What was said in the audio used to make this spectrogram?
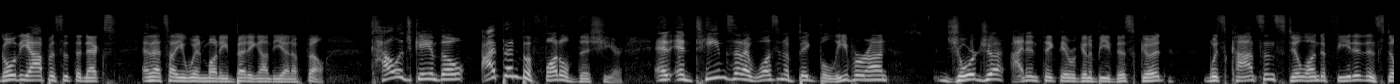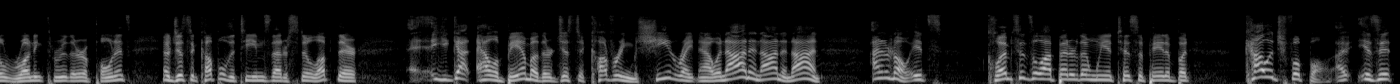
go the opposite the next, and that's how you win money betting on the NFL. College game, though, I've been befuddled this year. And, and teams that I wasn't a big believer on, Georgia, I didn't think they were going to be this good. Wisconsin still undefeated and still running through their opponents. Just a couple of the teams that are still up there. Eh, you got Alabama; they're just a covering machine right now, and on and on and on. I don't know. It's Clemson's a lot better than we anticipated, but college football is it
